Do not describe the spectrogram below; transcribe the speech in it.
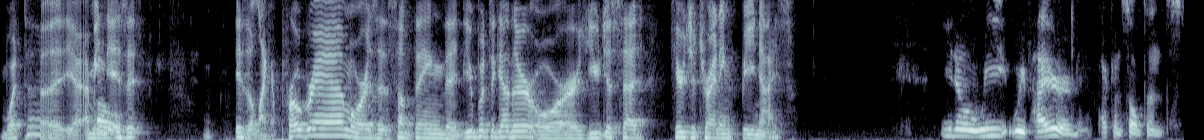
What? Uh, yeah, I mean, Oh. is it is it like a program, or is it something that you put together, or you just said, "Here's your training. Be nice." You know, we we've hired a consultant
